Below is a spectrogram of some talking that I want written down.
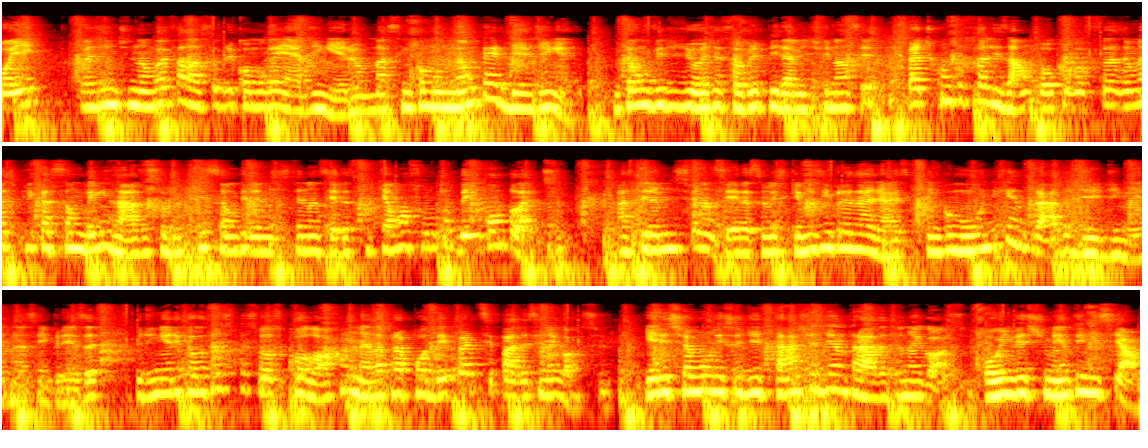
Oi, hoje a gente não vai falar sobre como ganhar dinheiro, mas sim como não perder dinheiro. Então o vídeo de hoje é sobre pirâmide financeira. Para te contextualizar um pouco, eu vou fazer uma explicação bem rasa sobre o que são pirâmides financeiras, porque é um assunto bem complexo. As pirâmides financeiras são esquemas empresariais que têm como única entrada de dinheiro nessa empresa o dinheiro que outras pessoas colocam nela para poder participar desse negócio. E eles chamam isso de taxa de entrada do negócio, ou investimento inicial.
